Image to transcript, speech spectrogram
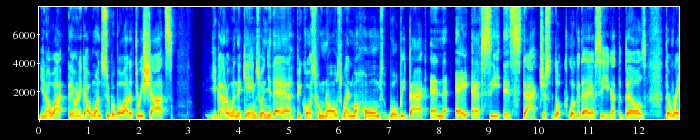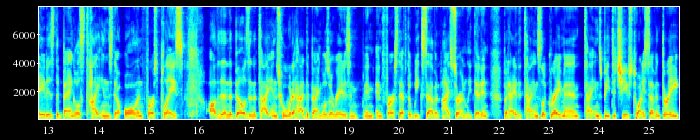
You know what? They only got one Super Bowl out of three shots you got to win the games when you're there because who knows when Mahomes will be back and the AFC is stacked. Just look look at the AFC. You got the Bills, the Raiders, the Bengals, Titans. They're all in first place. Other than the Bills and the Titans, who would have had the Bengals or Raiders in, in, in first after week seven? I certainly didn't. But hey, the Titans look great, man. Titans beat the Chiefs 27 3.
